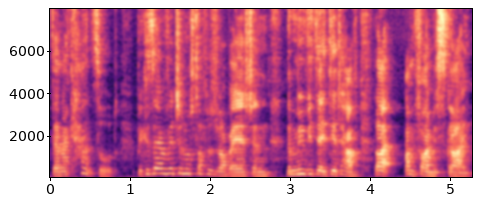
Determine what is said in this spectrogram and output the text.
then I cancelled because their original stuff was rubbish, and the movies they did have, like I'm fine with Sky.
